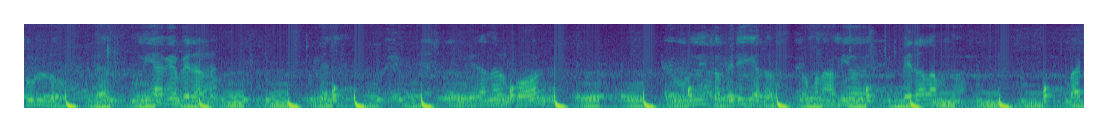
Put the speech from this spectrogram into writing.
তুললো দেন উনি আগে বেরালো ঠিক আছে? বেরানোর পর উনি তো বেরিয়ে গেল তখন আমিও বেরালাম না। বাট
